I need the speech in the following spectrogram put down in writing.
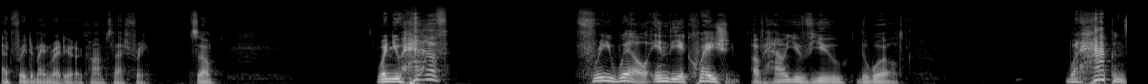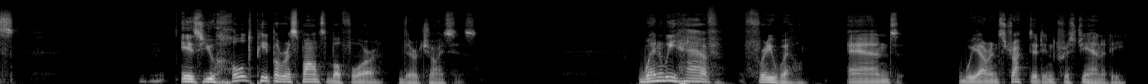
at freedomainradio.com slash free. So when you have free will in the equation of how you view the world, what happens is you hold people responsible for their choices. When we have free will and we are instructed in Christianity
